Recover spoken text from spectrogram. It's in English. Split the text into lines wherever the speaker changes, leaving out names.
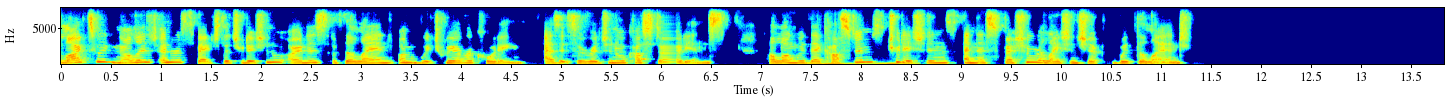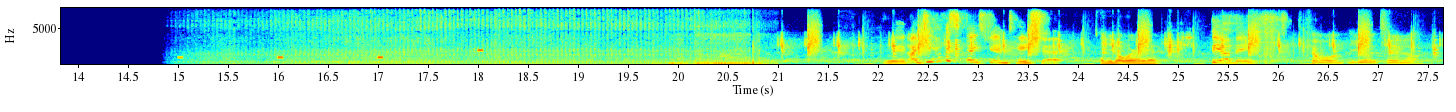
would like to acknowledge and respect the traditional owners of the land on which we are recording as its original custodians, along with their customs, traditions, and their special relationship with the land. Weird. I do have a Space Jam t-shirt.
And you're not wearing it.
BRB.
Come on, you gotta turn up.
